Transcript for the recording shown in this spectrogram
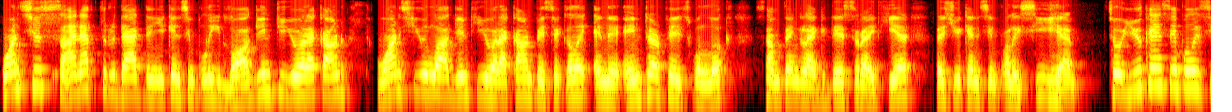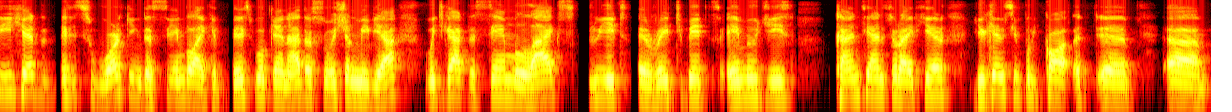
Once you sign up through that then you can simply log into your account. Once you log into your account basically the interface will look something like this right here that you can simply see here so you can simply see here that it's working the same like Facebook and other social media, which got the same likes, tweets, uh, retweets, emojis, contents right here. You can simply call it. Uh, um,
